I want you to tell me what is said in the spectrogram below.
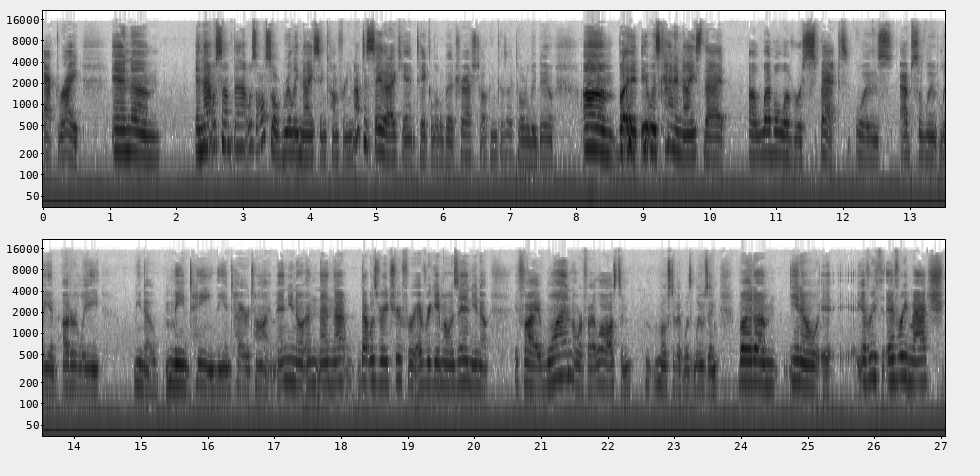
act right. And, um, and that was something that was also really nice and comforting. Not to say that I can't take a little bit of trash talking, because I totally do. Um, but it, it was kind of nice that a level of respect was absolutely and utterly you know maintained the entire time. And you know and, and that that was very true for every game I was in. You know if I won or if I lost and most of it was losing. But um you know every every match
